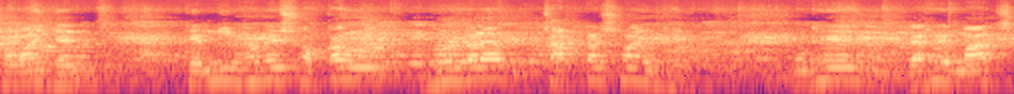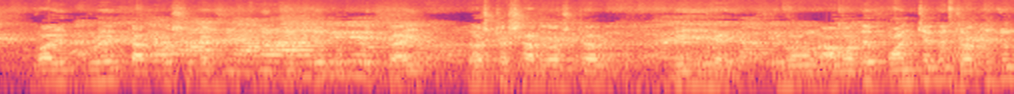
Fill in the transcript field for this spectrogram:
সময় দেন, তেমনিভাবে সকাল ভোরবেলা চারটার সময় উঠে। উঠে দেখা মাছ ক্রয় করে তারপর সেটা বিক্রি করতে করতে প্রায় দশটা, সাড়ে দশটা বেজে যায়। এবং আমাদের পঞ্চায়েতের যতজন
